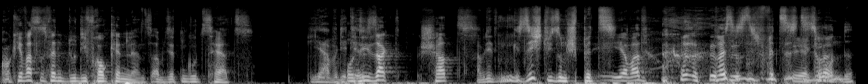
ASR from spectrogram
Okay, was ist, wenn du die Frau kennenlernst, aber sie hat ein gutes Herz? Ja, aber die, Und die sagt, Schatz. aber die hat ein Gesicht wie so ein Spitz. Ja, warte. Weißt du, was ein Spitz ist? Ja, diese klar. Runde.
